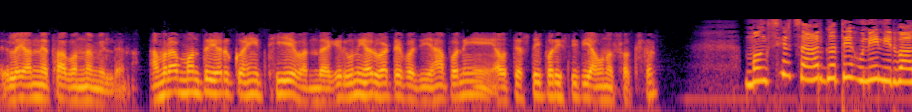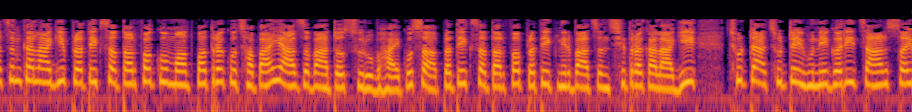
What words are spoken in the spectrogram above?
यसलाई अन्यथा भन्न मिल्दैन। हाम्रा मन्त्रीहरू कहीँ थिए भन्दाखेरि उनीहरू हटेपछि यहाँ पनि अब त्यस्तै परिस्थिति आउन सक्छ। मंगिर चार गते हुने निर्वाचनका लागि प्रत्यक्ष तर्फको मतपत्रको छपाई आजबाट शुरू भएको छ। प्रत्यक्ष तर्फ प्रत्येक निर्वाचन क्षेत्रका लागि छुट्टा छुट्टै हुने गरी चार सय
